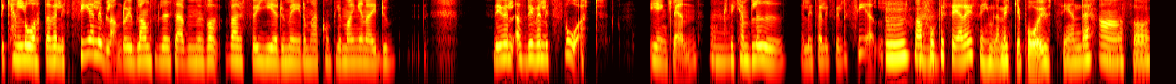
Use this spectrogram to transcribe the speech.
det kan låta väldigt fel ibland och ibland så blir det så här, men var, varför ger du mig de här komplimangerna? Du, det, är väl, alltså, det är väldigt svårt egentligen och det kan bli väldigt, väldigt, väldigt fel. mm, man fokuserar ju så himla mycket på utseende. Ja. Alltså,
